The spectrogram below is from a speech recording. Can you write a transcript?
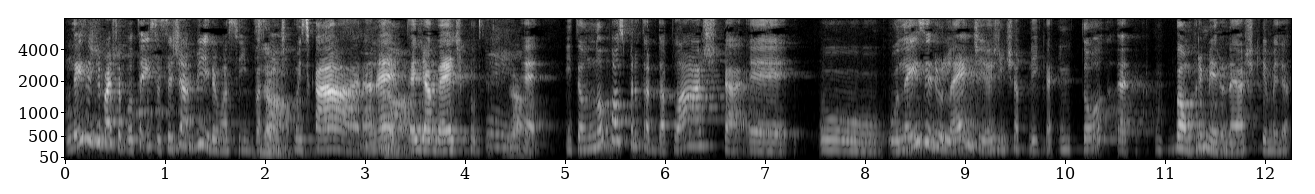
laser de baixa potência, vocês já viram assim, paciente Já. com escara, né? Já. Até diabético. Já. É, então, no pós-operatório da plástica, é, o, o laser e o LED a gente aplica em todo. é, bom, primeiro, né? Acho que é melhor.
